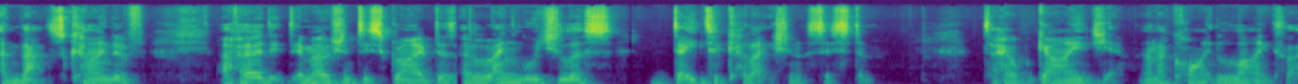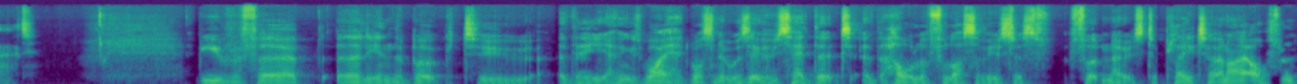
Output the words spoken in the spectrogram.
and that's kind of I've heard it, emotion described as a languageless data collection system to help guide you, and I quite like that you refer early in the book to the I think it was Whitehead, wasn't it? Was it who said that the whole of philosophy is just footnotes to Plato? And I often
